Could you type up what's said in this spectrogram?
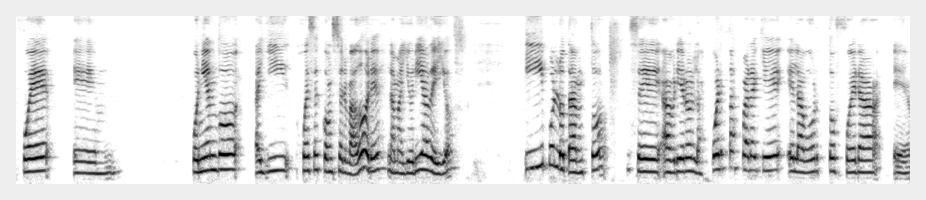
fue eh, poniendo allí jueces conservadores, la mayoría de ellos, y por lo tanto se abrieron las puertas para que el aborto fuera, eh,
